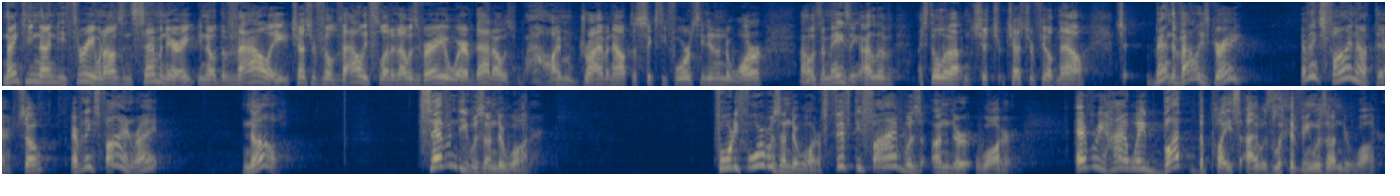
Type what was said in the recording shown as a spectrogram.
1993, when I was in seminary, you know, the valley, Chesterfield Valley flooded. I was very aware of that. I was, wow, I'm driving out to 64, seated underwater. That was amazing. I live, I still live out in Chesterfield now. Man, the valley's great. Everything's fine out there. So everything's fine, right? No. 70 was underwater. 44 was underwater. 55 was underwater. Every highway but the place I was living was underwater.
